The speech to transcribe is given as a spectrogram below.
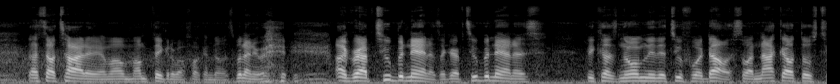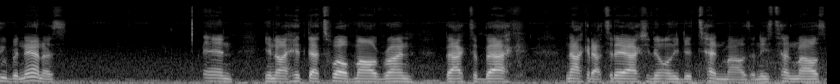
That's how tired I am. I'm, I'm thinking about fucking donuts. But anyway, I grabbed two bananas. I grabbed two bananas because normally they're two for a dollar. So I knock out those two bananas and, you know, I hit that 12 mile run back to back, knock it out. Today I actually only did 10 miles and these 10 miles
